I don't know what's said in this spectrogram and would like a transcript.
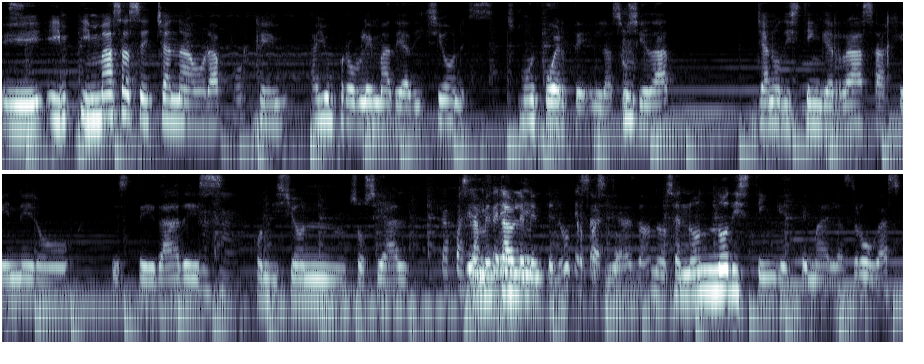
Eh, y, más acechan ahora porque hay un problema de adicciones muy fuerte en la sociedad. Ya no distingue raza, género, este, edades. Condición social, lamentablemente, ¿no? Capacidades, ¿no? O sea, no, no distingue el tema de las drogas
